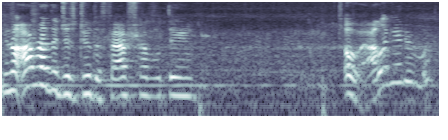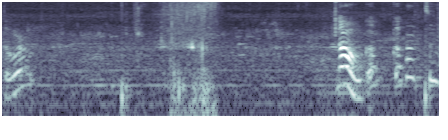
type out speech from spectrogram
you know, I'd rather just do the fast travel thing. Oh, alligator? What the world? No, go go back to.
